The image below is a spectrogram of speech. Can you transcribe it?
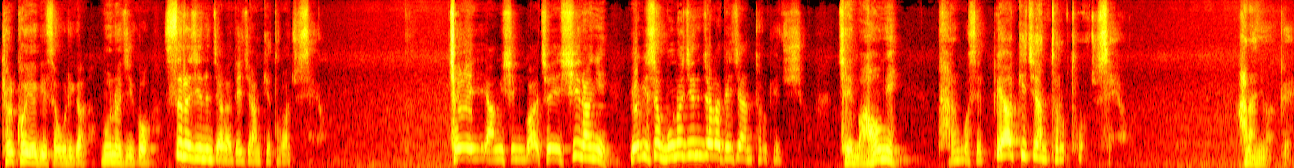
결코 여기서 우리가 무너지고 쓰러지는 자가 되지 않게 도와주세요. 저의 양심과 저의 신앙이 여기서 무너지는 자가 되지 않도록 해주시고, 제 마음이 다른 곳에 빼앗기지 않도록 도와주세요. 하나님 앞에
